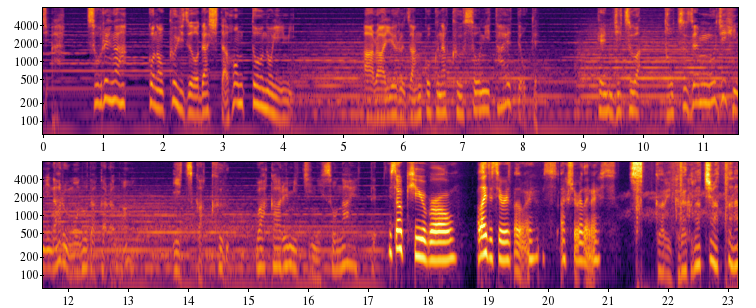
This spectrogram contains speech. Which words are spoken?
じそれがこのクイズを出した本当の意味あらゆる残酷な空想に耐えておけ現実は突然無慈悲になるものだからないつか来る分かれ道に備えて He's so cute, bro. I like the series, by the way. It's actually really nice. すっかり暗くなっちまったな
